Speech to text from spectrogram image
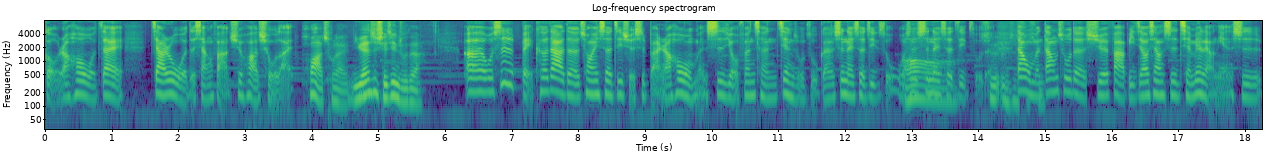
构，然后我再加入我的想法去画出来。画出来，你原来是学建筑的？呃，我是北科大的创意设计学士班，然后我们是有分成建筑组跟室内设计组，我是室内设计组的。哦、但我们当初的学法比较像是前面两年是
